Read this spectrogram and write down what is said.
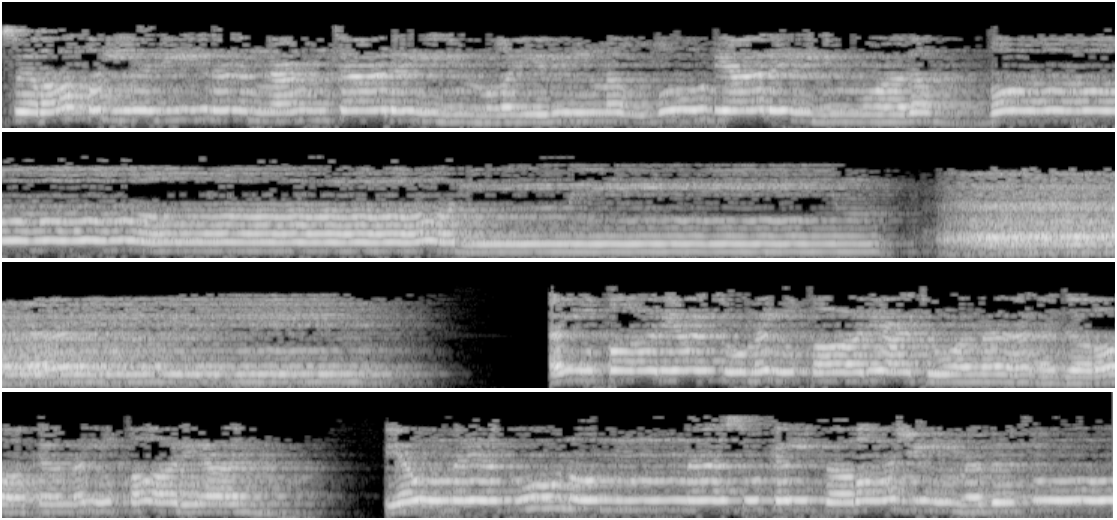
صراط الذين أنعمت عليهم غير المغضوب عليهم ولا الضالين. القارعة ما القارعة وما أدراك ما القارعة. يوم يكون الناس كالفراش المبثور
